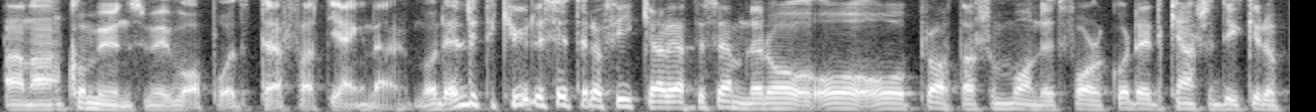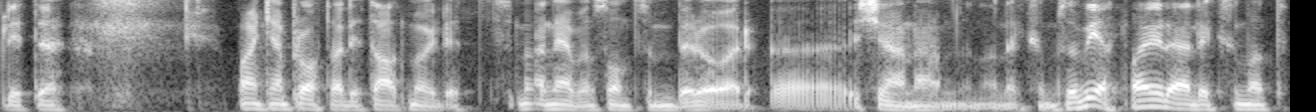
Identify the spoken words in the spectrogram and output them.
annan kommun som vi var på och träffade ett gäng där. Och det är lite kul. Vi sitter och fikar och äter semlor och, och, och pratar som vanligt folk. Och det kanske dyker upp lite man kan prata lite allt möjligt, men även sånt som berör eh, kärnämnena. Liksom. Så vet man ju det liksom att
